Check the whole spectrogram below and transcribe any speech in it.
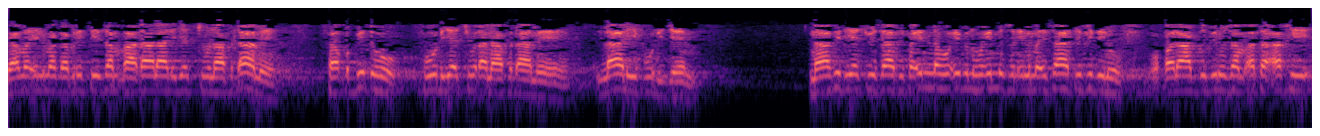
قام إلما قبرتي زمعة لا لجتشونا فدامي فاقبضه فود يجور أنا فدامه لا لي فود جيم نافد يجور ساتي فإنه ابنه إنس إلما إساتي في دنوف وقال عبد بن زمأة أخي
